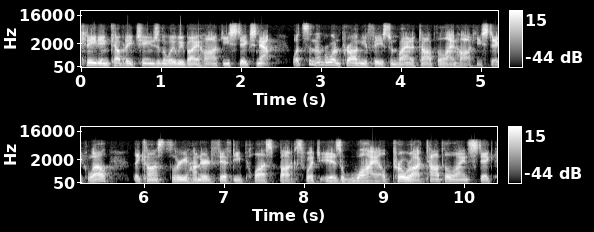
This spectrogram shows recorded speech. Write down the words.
Canadian company changing the way we buy hockey sticks. Now, what's the number one problem you face when buying a top of the line hockey stick? Well, they cost 350 plus bucks, which is wild. Pro Rock top of the line stick,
